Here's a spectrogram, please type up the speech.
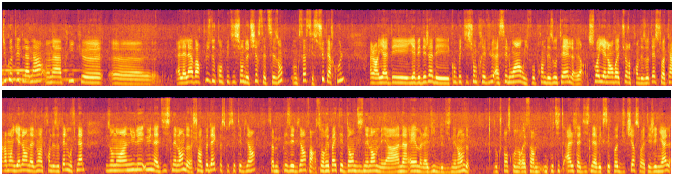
du côté de Lana, on a appris que elle allait avoir plus de compétitions de tir cette saison. Donc ça, c'est super cool. Alors il y, avait déjà des compétitions prévues assez loin où il faut prendre des hôtels. soit y aller en voiture et prendre des hôtels, soit carrément y aller en avion et prendre des hôtels. Mais au final, ils en ont annulé une à Disneyland. Je suis un peu deck parce que c'était bien, ça me plaisait bien. Enfin, ça aurait pas été dans Disneyland, mais à Anaheim, la ville de Disneyland. Donc je pense qu'on aurait fait une petite halte à Disney avec ses potes du tir, ça aurait été génial.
